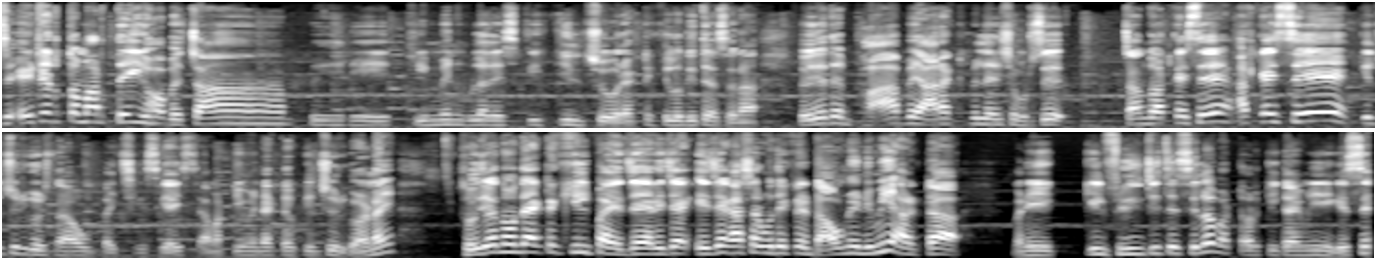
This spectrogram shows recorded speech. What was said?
আছে এটার তো মারতেই হবে। চাপে রে গুলা গেছে কি কিল চোর, একটা কিলো দিতেছে না। তো যাতে ভাবে আর একটা প্লেয়ার এসে পড়ছে। চান্দু আটকাইছে আটকাইছে কিল চুরি করিস না। ও পাইছে গেছে গাইছে আমার টিমের একটা কিল চুরি করে নাই। তো ওই মধ্যে একটা কিল পাই যায় এই জায়গায় আসার মধ্যে একটা ডাউন এনিমি আর একটা মানে কিল ফিনিশিতে ছিল বাট ওর কিল টাইম নিয়ে গেছে।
